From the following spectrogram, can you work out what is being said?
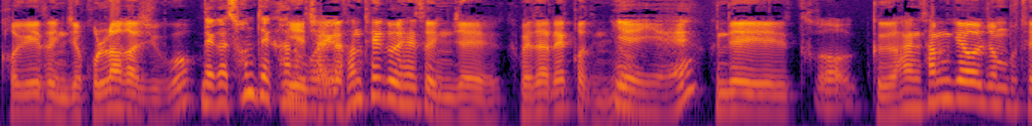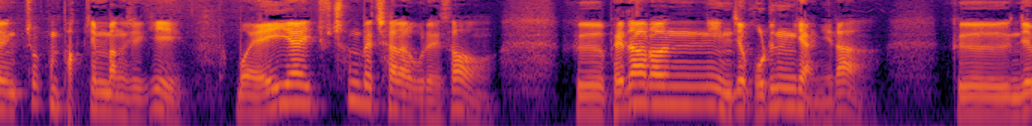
거기에서 이제 골라가지고 내가 선택하는 예, 거예요. 자기가 선택을 해서 이제 배달을 했거든요. 예, 예. 근데 어, 그한 3개월 전부터 조금 바뀐 방식이 뭐 AI 추천 배차라고 그래서 그 배달원이 이제 고르는 게 아니라 그 이제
